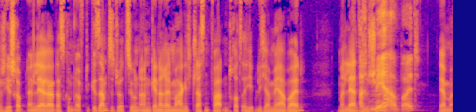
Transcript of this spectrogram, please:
hier schreibt ein Lehrer, das kommt auf die Gesamtsituation an. Generell mag ich Klassenfahrten trotz erheblicher Mehrarbeit. Man lernt Ach, seine Schüler, Mehrarbeit? ja, ma-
